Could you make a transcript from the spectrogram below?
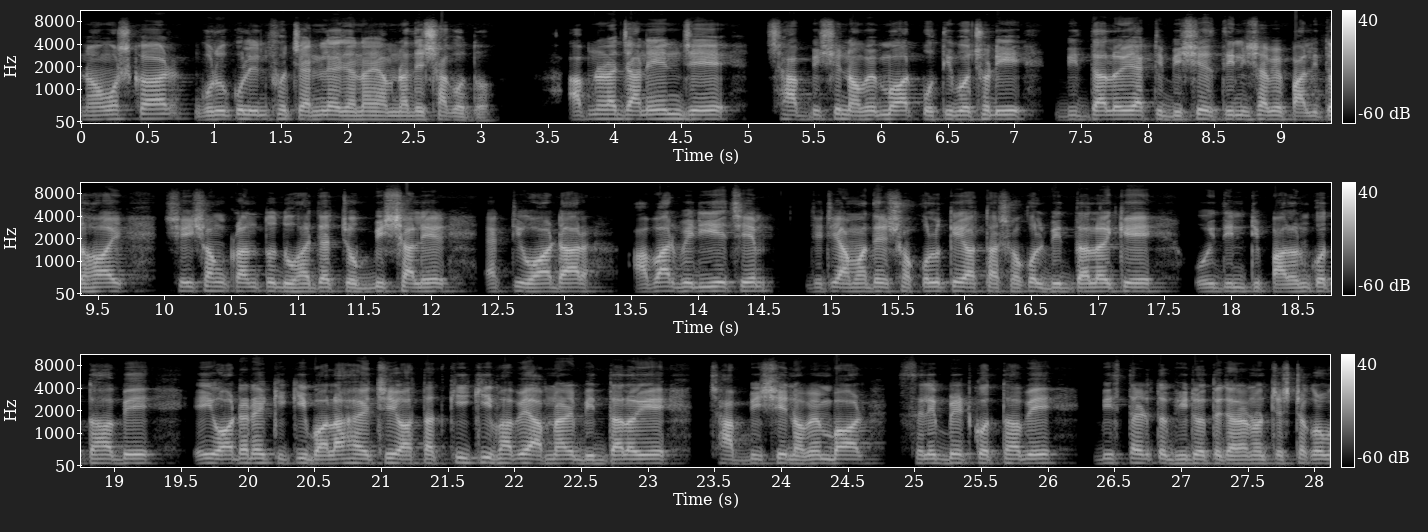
নমস্কার, গুরুকুল ইনফো চ্যানেলে জানাই আপনাদের স্বাগত। আপনারা জানেন যে ছাব্বিশে নভেম্বর প্রতি বছরই বিদ্যালয়ে একটি বিশেষ দিন হিসাবে পালিত হয়। সেই সংক্রান্ত দু হাজার চব্বিশ সালের একটি অর্ডার আবার বেরিয়েছে, যেটি আমাদের সকলকে অর্থাৎ সকল বিদ্যালয়কে ওই দিনটি পালন করতে হবে। এই অর্ডারে কী কী বলা হয়েছে, অর্থাৎ কী কীভাবে আপনার বিদ্যালয়ে ছাব্বিশে নভেম্বর সেলিব্রেট করতে হবে, বিস্তারিত ভিডিওতে জানানোর চেষ্টা করব।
